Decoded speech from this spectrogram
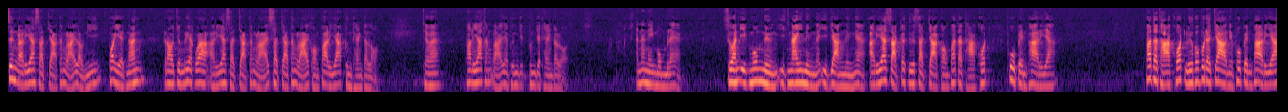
ซึ่งอริยสัจจะทั้งหลายเหล่านี้ เพราะเหตุนั้น เราจึงเรียกว่าอริยสัจจะทั้งหลาย สัจจะทั้งหลายของพระอริยะพึงแทงตลอดใช่ไหมพระอริยะทั้งหลายเนี่ยพึงพึงจะแทงตลอด อันนั้นในมุมแรก ส่วนอีกมุมหนึ่งอีกในหนึ่งนะอีกอย่างหนึ่งเนี่ย อริยสัจก็คือสัจจะของพระตถาคต ผู้เป็นพระอริยะ พระตถาคตหรือพระพุทธเจ้าเนี่ยผู้เป็นพระอริยะ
